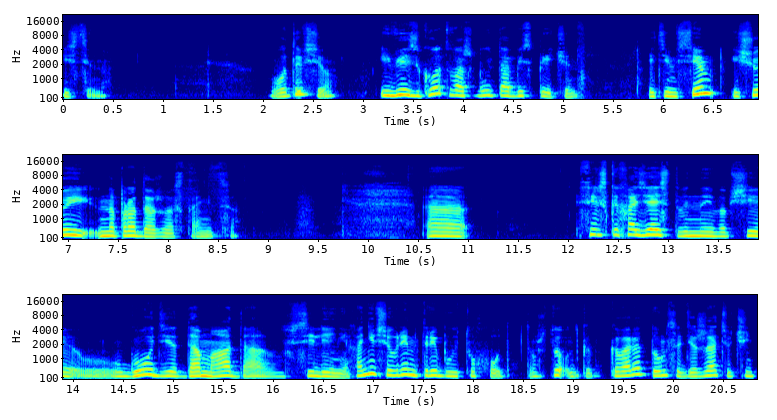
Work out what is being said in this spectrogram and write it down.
истинно. Вот и все. И весь год ваш будет обеспечен. Этим всем еще и на продажу останется. Э, сельскохозяйственные вообще угодья, дома, да, в селениях, они все время требуют ухода. Потому что, как говорят, дом содержать очень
